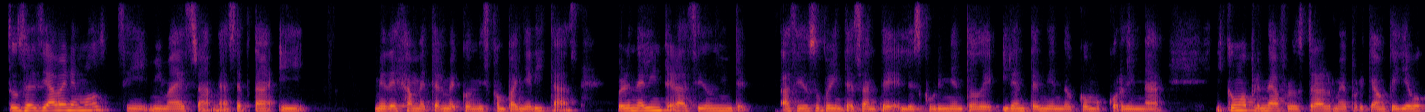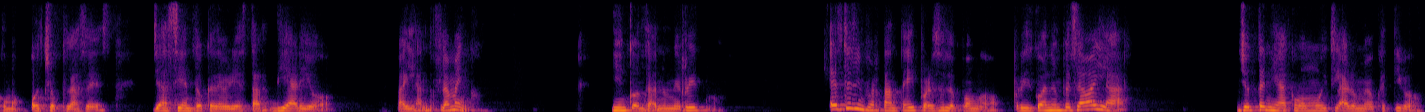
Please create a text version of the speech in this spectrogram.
Entonces ya veremos si mi maestra me acepta y me deja meterme con mis compañeritas, pero en el Inter ha sido, ha sido súper interesante el descubrimiento de ir entendiendo cómo coordinar y cómo aprender a frustrarme, porque aunque llevo como ocho clases, ya siento que debería estar diario bailando flamenco y encontrando mi ritmo. Esto es importante y por eso lo pongo, porque cuando empecé a bailar, yo tenía como muy claro mi objetivo.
